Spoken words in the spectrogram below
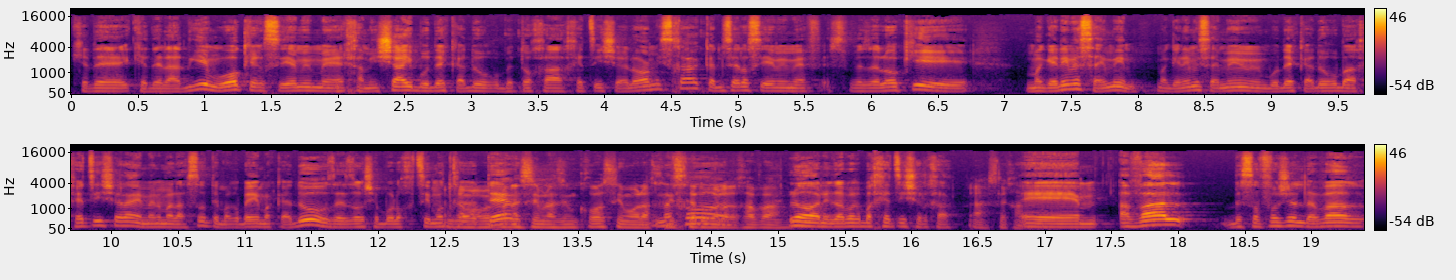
כדי, כדי להדגים, ווקר סיים עם אה, חמישה עיבודי כדור בתוך החצי שלו המשחק, קנסלו סיים עם אפס. וזה לא כי מגנים מסיימים, מגנים מסיימים עם עיבודי כדור בחצי שלהם, אין מה לעשות, הם הרבה עם הכדור, זה אזור שבו לוחצים אותך יותר. הם הרבה מנסים לשים קרוסים או להכניס נכון. כדור לרחבה. לא, אני מדבר בחצי שלך. אה, סליחה. אבל בסופו של דבר,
